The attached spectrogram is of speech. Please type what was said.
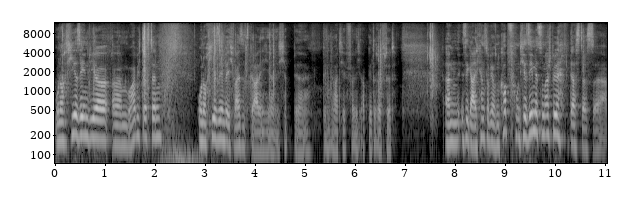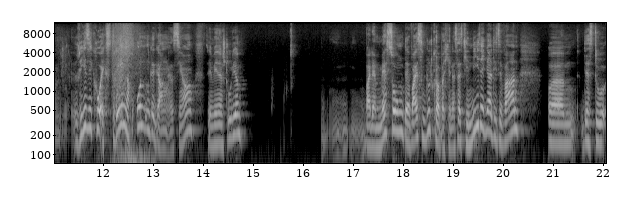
Und auch hier sehen wir, ähm, wo habe ich das denn? Und auch hier sehen wir, ich weiß jetzt gerade hier, ich hab, äh, bin gerade hier völlig abgedriftet. Ähm, ist egal, ich kann es glaube ich aus dem Kopf. Und hier sehen wir zum Beispiel, dass das ähm, Risiko extrem nach unten gegangen ist. Ja? Sehen wir in der Studie. Bei der Messung der weißen Blutkörperchen. Das heißt, je niedriger diese waren, ähm, desto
